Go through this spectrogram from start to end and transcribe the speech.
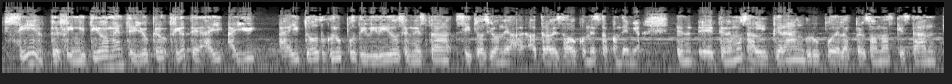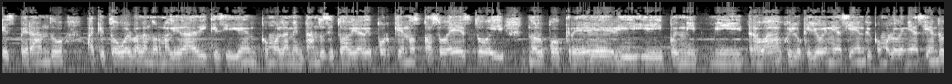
Sí, definitivamente. Yo creo, fíjate, hay hay hay dos grupos divididos en esta situación atravesado con esta pandemia. Eh, tenemos al gran grupo de las personas que están esperando a que todo vuelva a la normalidad y que siguen como lamentándose todavía de por qué nos pasó esto y no lo puedo creer y, y pues mi, mi trabajo y lo que yo venía haciendo y cómo lo venía haciendo,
